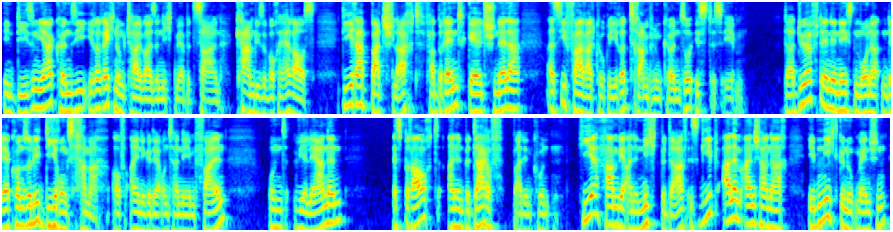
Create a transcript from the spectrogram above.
In diesem Jahr können sie ihre Rechnung teilweise nicht mehr bezahlen, kam diese Woche heraus. Die Rabattschlacht verbrennt Geld schneller, als die Fahrradkuriere trampeln können, so ist es eben. Da dürfte in den nächsten Monaten der Konsolidierungshammer auf einige der Unternehmen fallen und wir lernen, es braucht einen Bedarf bei den Kunden. Hier haben wir einen Nichtbedarf. Es gibt allem Anschein nach eben nicht genug Menschen,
